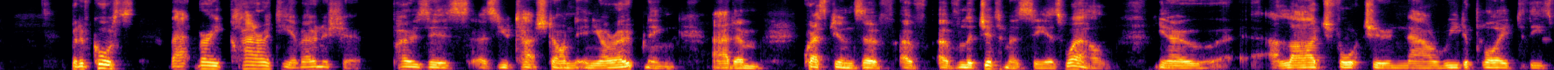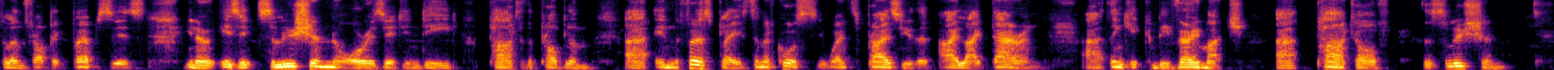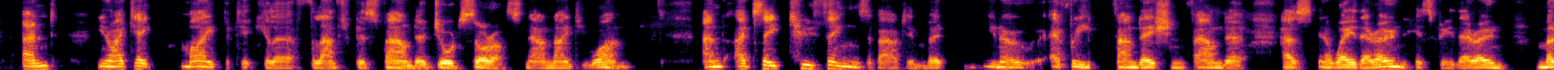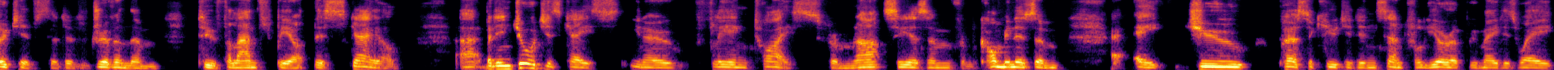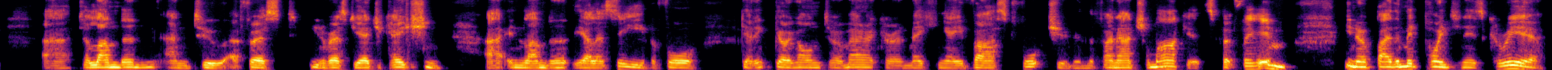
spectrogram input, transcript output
But of course, that very clarity of ownership poses, as you touched on in your opening, Adam, questions of, of, of legitimacy as well. You know, a large fortune now redeployed to these philanthropic purposes, you know, is it solution or is it indeed part of the problem uh, in the first place? And of course, it won't surprise you that I, like Darren, uh, think it can be very much uh, part of the solution. And, you know, I take my particular philanthropist founder, George Soros, now 91. And I'd say two things about him, but you know, every foundation founder has in a way their own history, their own motives that have driven them to philanthropy at this scale. Uh, but in George's case, you know, fleeing twice from Nazism, from communism, a Jew persecuted in Central Europe who made his way uh, to London and to a first university education uh, in London at the LSE before getting going on to America and making a vast fortune in the financial markets. But for him, you know, by the midpoint in his career,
